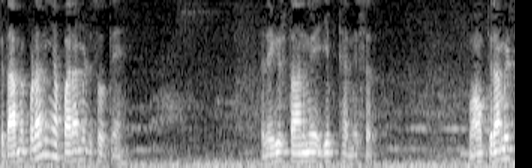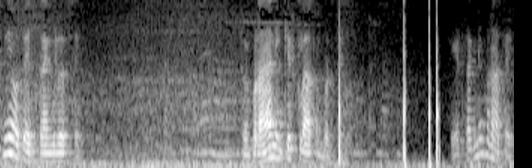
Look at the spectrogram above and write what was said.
किताब में पढ़ा नहीं यहाँ पैरामिड्स होते हैं। रेगिस्तान में इजिप्ट है, मिस्र। वहाँ पिरामिड्स नहीं होते ट्रैंगुलर से। तुम्हें पढ़ाया नहीं? किस क्लास में पढ़ते एट तक नहीं पढ़ाते? हैं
